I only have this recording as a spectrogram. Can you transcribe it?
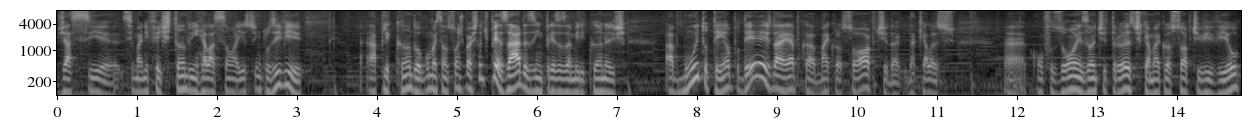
já se, se manifestando em relação a isso, inclusive aplicando algumas sanções bastante pesadas em empresas americanas há muito tempo, desde a época Microsoft, da, daquelas uh, confusões antitrust que a Microsoft viveu.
